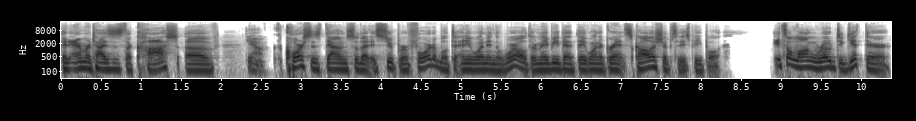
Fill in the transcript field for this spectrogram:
it amortizes the cost of Yeah. the courses down so that it's super affordable to anyone in the world, or maybe that they want to grant scholarships to these people. It's a long road to get there.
